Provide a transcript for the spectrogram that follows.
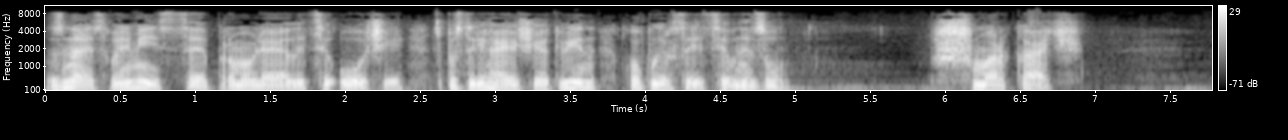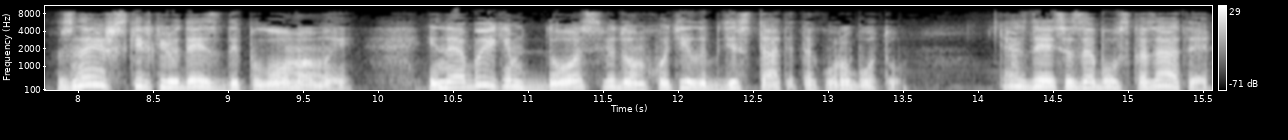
Знай своє місце, промовляє лиці очі, спостерігаючи, як він копирсається внизу. Шмаркач. Знаєш, скільки людей з дипломами і неабияким досвідом хотіли б дістати таку роботу? Я, здається, забув сказати,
